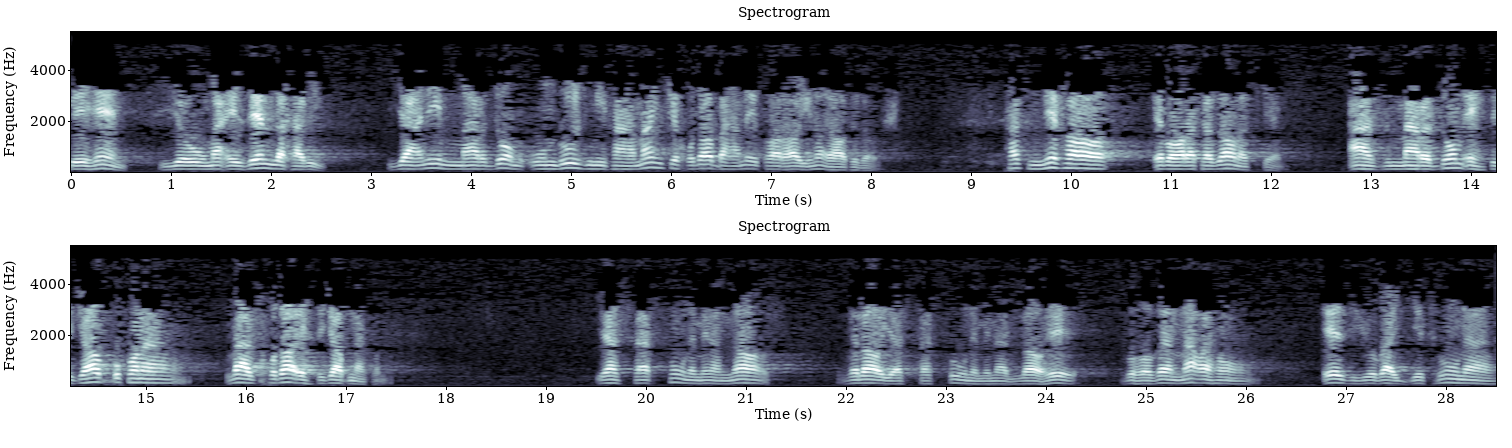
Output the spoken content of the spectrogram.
بهم یوم اذن لخبیر. یعنی مردم اون روز می‌فهمند که خدا به همه کارهای اینا احاطه داشت. پس نفاق عبارت از آن است که از مردم احتجاب بکنم و از خدا احتجاب نکنم. یستخفون من الناس ولا یستخفون من الله و هو معهم اذ یبیتون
